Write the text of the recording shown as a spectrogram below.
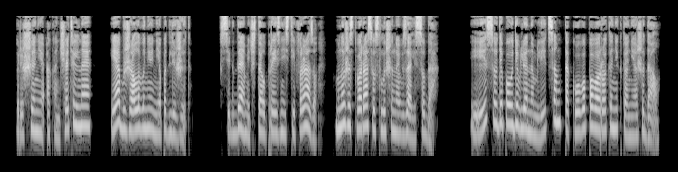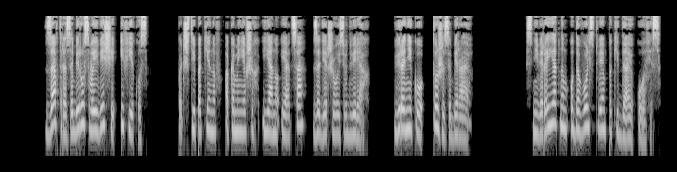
Решение окончательное и обжалованию не подлежит. Всегда мечтал произнести фразу, множество раз услышанную в зале суда. И, судя по удивленным лицам, такого поворота никто не ожидал. Завтра заберу свои вещи и фикус. Почти покинув окаменевших Яну и отца, задерживаюсь в дверях. Веронику тоже забираю. С невероятным удовольствием покидаю офис.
